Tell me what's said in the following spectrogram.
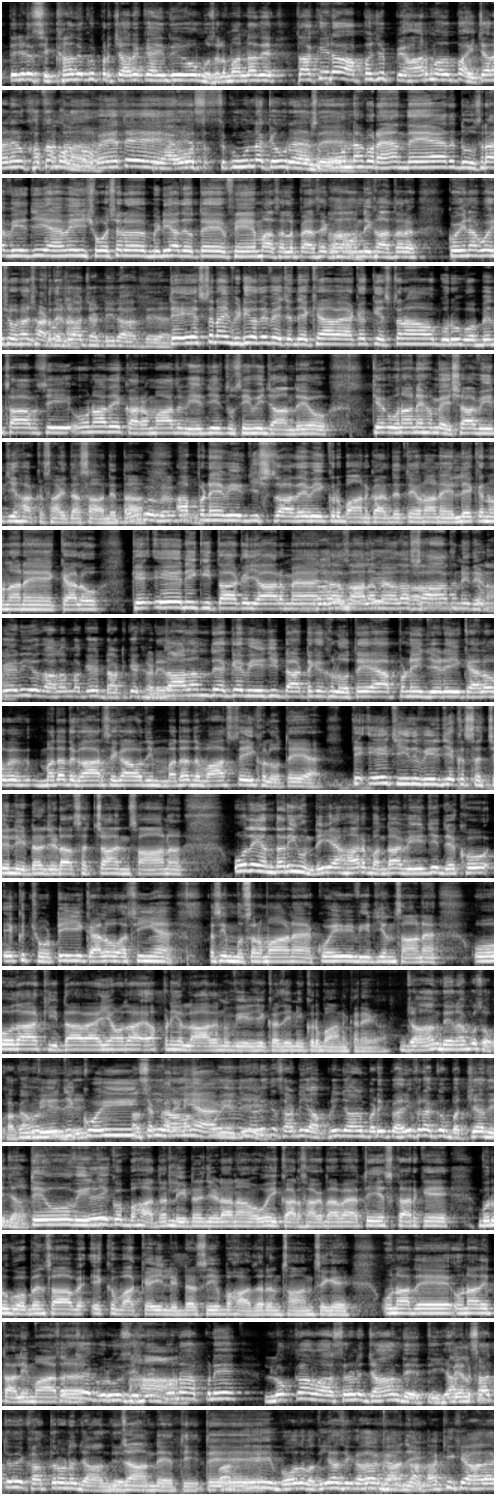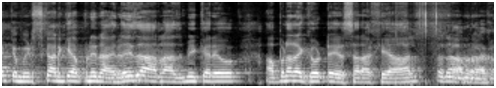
ਤੇ ਜਿਹੜੇ ਸਿੱਖਾਂ ਦੇ ਕੋਈ ਪ੍ਰਚਾਰਕ ਆਂਦੇ ਉਹ ਮੁਸਲਮਾਨਾਂ ਦੇ ਤਾਂ ਕਿ ਜਿਹੜਾ ਆਪਸ ਵਿੱਚ ਪਿਆਰ ਮ ਭਾਈਚਾਰਾ ਨੇ ਉਹ ਖਤਮ ਹੋਣਾ। ਹੋਵੇ ਤੇ ਇਹ ਸਕੂਨ ਨਾਲ ਕਿਉਂ ਰਹਿੰਦੇ ਆ? ਉਹਨਾਂ ਕੋ ਰਹਿੰਦੇ ਆ ਤੇ ਦੂਸਰਾ ਵੀਰ ਜੀ ਐਵੇਂ ਹੀ ਸੋਸ਼ਲ ਮੀਡੀਆ ਦੇ ਉੱਤੇ ਫੇਮ ਹਾਸਲ ਪੈਸੇ ਕਮਾਉਣ ਦੀ ਖਾਤਰ ਕੋਈ ਨਾ ਕੋਈ ਸ਼ੋਸ਼ਾ ਛੱਡ ਦੇਣਾ ਸੋਚਾ ਛੱਡੀ ਰੱਖਦੇ ਆ ਤੇ ਇਸ ਤਰ੍ਹਾਂ ਹੀ ਵੀਡੀਓ ਦੇ ਵਿੱਚ ਦੇਖਿਆ ਹੋਇਆ ਕਿ ਕਿਸ ਤਰ੍ਹਾਂ ਉਹ ਗੁਰੂ ਗੋਬਿੰਦ ਸਾਹਿਬ ਸੀ ਉਹਨਾਂ ਦੇ ਕਰਮਾਤ ਵੀਰ ਜੀ ਤੁਸੀਂ ਵੀ ਜਾਣਦੇ ਹੋ ਕਿ ਉਹਨਾਂ ਨੇ ਹਮੇਸ਼ਾ ਵੀਰ ਜੀ ਹੱਕ ਸਾਜ ਦਾ ਸਾਥ ਦਿੱਤਾ। ਆਪਣੇ ਵੀਰ ਜੀ ਸ਼ਹਜ਼ਾਦੇ ਵੀ ਕੁਰਬਾਨ ਕਰ ਦਿੱਤੇ ਉਹਨਾਂ ਨੇ ਲੇਕਿਨ ਉਹਨਾਂ ਨੇ ਕਹਿ ਲੋ ਕਿ ਇਹ ਨਹੀਂ ਕੀਤਾ ਕਿ ਯਾਰ ਮੈਂ ਜਿਹੜਾ ਜ਼ਾਲਮ ਹੈ ਉਹਦਾ ਸਾਥ ਨਹੀਂ ਦੇਣਾ। ਕਿ ਨਹੀਂ ਇਹ ਜ਼ਾਲਮ ਅੱਗੇ ਡਟ ਕੇ ਖੜੇ ਹੋ। ਜ਼ਾਲਮ ਦੇ ਅੱਗੇ ਵੀਰ ਜੀ ਡਟ ਕੇ ਖਲੋਤੇ ਆ ਆਪਣੀ ਜਿਹੜੀ ਕਹਿ ਲੋ ਮਦਦਗਾਰ ਸੀਗਾ ਉਹਦੀ ਮਦਦ ਵਾਸਤੇ ਹੀ ਖਲੋਤੇ ਆ। ਤੇ ਇਹ ਚੀਜ਼ ਵੀਰ ਜੀ ਇੱਕ ਸੱਚੇ ਲੀਡਰ ਜਿਹੜਾ ਸੱਚਾ ਇਨਸਾਨ ਉਹਦੇ ਅੰਦਰ ਹੀ ਹੁੰਦੀ ਹੈ ਹਰ ਬੰਦਾ ਵੀਰ ਜੀ ਦੇਖੋ ਇੱਕ ਛੋਟੀ ਜੀ ਕਹਿ ਲੋ ਅਸੀਂ ਹੈ ਅਸੀਂ ਮੁਸਲਮਾਨ ਹੈ ਕੋਈ ਵੀ ਵੀਰ ਜੀ ਇਨਸਾਨ ਹੈ ਉਹਦਾ ਕੀਦਾ ਹੈ ਜਾਂ ਉਹਦਾ ਆਪਣੀ ਔਲਾਦ ਨੂੰ ਵੀਰ ਜੀ ਕਦੀ ਨਹੀਂ ਕੁਰਬਾਨ ਕਰੇਗਾ। ਜਾਨ ਦੇਣਾ ਕੋਈ ਸੌਖਾ ਕੰਮ ਵੀਰ ਜੀ ਕੋਈ ਚੱਕਰ ਨਹੀਂ ਹੈ ਕੋਈ ਵੀਰ ਵੀ ਜੀ। ਯਾਨੀ ਕਿ ਸਾਡੀ ਆਪਣੀ ਜਾਨ ਬੜੀ ਪਿਆਰੀ ਫਿਰ ਅੱਗੇ ਬੱਚਿਆਂ ਦੀ ਜਾਨ। ਤੇ ਉਹ ਵੀਰ ਜੀ ਕੋ ਬਹਾਦਰ ਲੀਡਰ ਜਿਹੜਾ ਨਾ ਉਹ ਹੀ ਕਰ ਸਕਦਾ ਵੈ। ਤੇ ਇਸ ਕਰਕੇ ਗੁਰੂ ਗੋਬਿੰਦ ਸਾਹਿਬ ਇੱਕ ਵਾਕਈ ਲੀਡਰ ਸੀ ਬਹਾਦਰ ਇਨਸਾਨ ਸੀਗੇ। ਉਹਨਾਂ ਦੇ ਉਹਨਾਂ ਦੀ ਤਾਲੀਮਾਤ ਸੱਚੇ ਗੁਰੂ ਸੀ ਦੇਖੋ ਨਾ ਆਪਣੇ ਲੋਕਾਂ ਵਾਸਤੇ ਉਹਨੇ ਜਾਨ ਦੇਤੀ ਹੱਕ ਸੱਚ ਦੇ ਖਾਤਰ ਉਹਨੇ ਜਾਨ ਦੇ ਜਾਨ ਦੇਤੀ ਤੇ ਬਾਕੀ ਬਹੁਤ ਵਧੀਆ ਸੀ ਕਥਾ ਤੁਹਾਡਾ ਕੀ ਖਿਆਲ ਹੈ? ਕਮੈਂਟਸ ਕਰਕੇ ਆਪਣੀ ਰਾਏ ਦਾ ਇਜ਼ਹਾਰ ਲਾਜ਼ਮੀ ਕਰਿਓ ਆਪਣਾ ਰੱਖਿਓ ਢੇਰ ਸਾਰਾ ਖਿਆਲ। ਰੱਬ ਰੱਖ।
